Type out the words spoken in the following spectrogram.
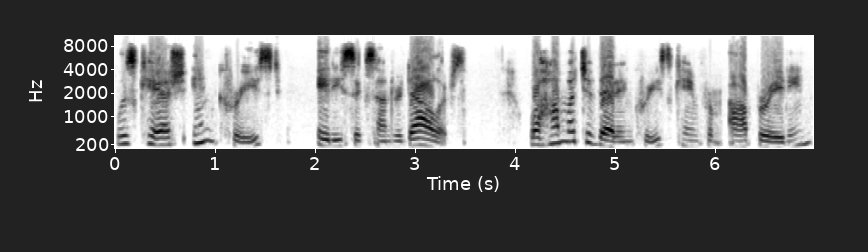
was cash increased $8,600. Well, how much of that increase came from operating,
